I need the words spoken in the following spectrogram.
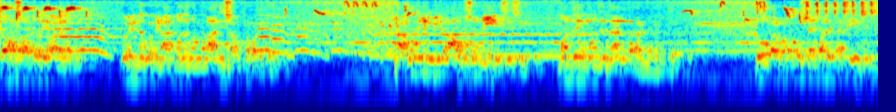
তখন সপ্ত দেওয়ালে গোবিন্দ গোপীনাথ মদন আদি সপ্ত পঠিত ঠাকুরজির বিবিধ আভূষণ নিয়ে এসেছে, মন্দিরে মন্দিরে দান করার নিমিত্ত। গোপাল ভট্ট গোস্বামী পাদের কাছে এসেছে।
